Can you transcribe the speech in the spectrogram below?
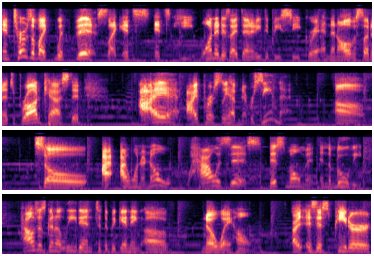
in terms of like with this, like it's it's he wanted his identity to be secret, and then all of a sudden it's broadcasted. I I personally have never seen that. Um, so I I want to know how is this this moment in the movie? How is this gonna lead into the beginning of No Way Home? Is this Peter?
